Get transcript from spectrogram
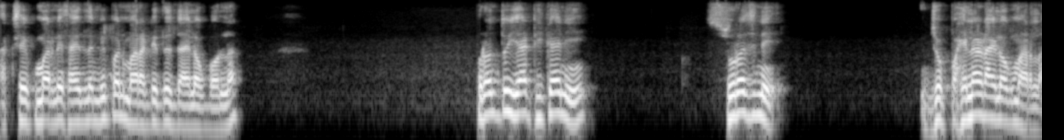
अक्षय कुमारने सांगितलं मी पण मराठीतच डायलॉग बोलणार. परंतु या ठिकाणी सूरजने जो पहिला डायलॉग मारला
